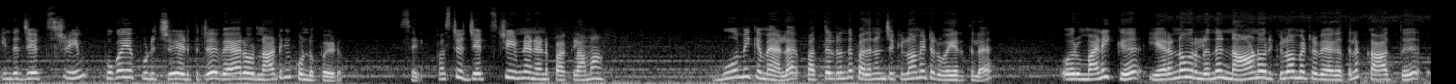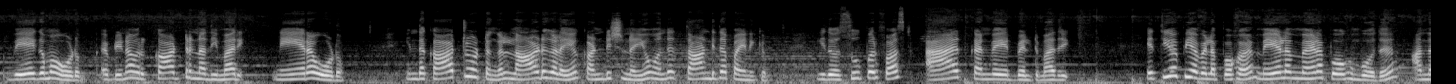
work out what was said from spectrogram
இந்த ஜெட் ஸ்ட்ரீம் புகையை பிடிச்சி எடுத்துட்டு வேற ஒரு நாட்டுக்கு கொண்டு போயிடும். சரி ஃபஸ்ட்டு ஜெட் ஸ்ட்ரீம்னு என்னென்னு பார்க்கலாமா? பூமிக்கு மேலே பத்துலேருந்து பதினஞ்சு கிலோமீட்டர் உயரத்தில் ஒரு மணிக்கு இரநூறுலேருந்து நானூறு கிலோமீட்டர் வேகத்தில் காற்று வேகமாக ஓடும். எப்படின்னா ஒரு காற்று நதி மாதிரி நேராக ஓடும். இந்த காற்றோட்டங்கள் நாடுகளையும் கண்டிஷனையும் வந்து தாண்டி தான் பயணிக்கும். இது ஒரு super fast air conveyor belt மாதிரி. எத்தியோப்பியாவில் போக மேலே மேலே போகும்போது அந்த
